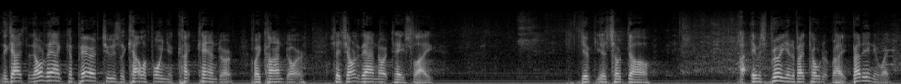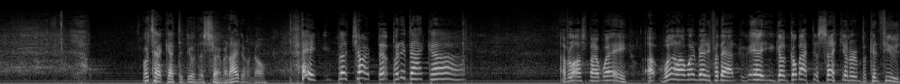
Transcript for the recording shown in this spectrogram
The guy said, The only thing I can compare it to is the California condor, or condor. Said, It's the only thing I know it tastes like. You're, you're so dull. Uh, it was brilliant if I told it right. But anyway, what's that got to do with the sermon? I don't know. Hey, but chart, put it back up. I've lost my way. Uh, well, I wasn't ready for that. go, go back to secular but confused.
